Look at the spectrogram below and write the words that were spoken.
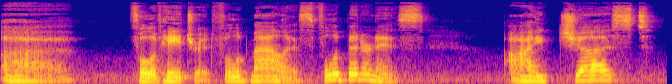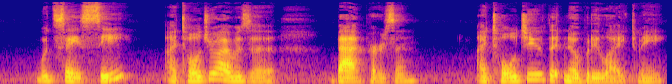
uh, full of hatred, full of malice, full of bitterness. I just would say, See, I told you I was a bad person. I told you that nobody liked me.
